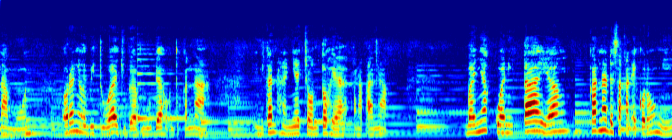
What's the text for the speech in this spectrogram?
Namun, orang yang lebih tua juga mudah untuk kena. Ini kan hanya contoh ya, anak-anak. Banyak wanita yang karena desakan ekonomi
